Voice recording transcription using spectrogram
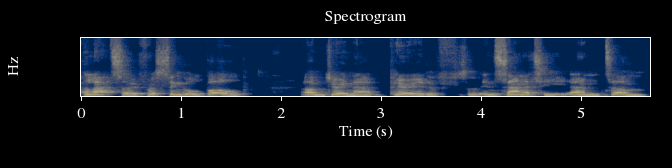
palazzo for a single bulb um, during that period of sort of insanity. And um,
